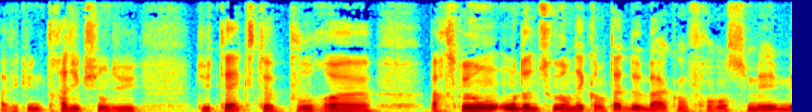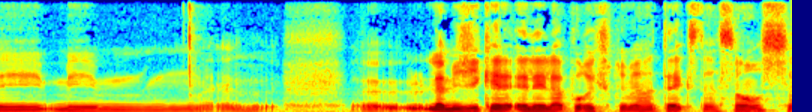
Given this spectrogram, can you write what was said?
avec une traduction du, du texte, pour, euh, parce qu'on on donne souvent des cantates de Bach en France, mais, mais, mais la musique, elle, elle, est là pour exprimer un texte, un sens,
